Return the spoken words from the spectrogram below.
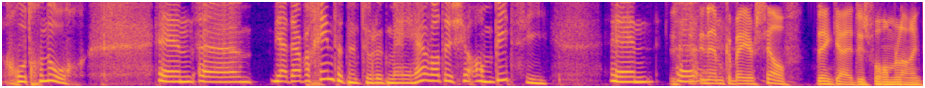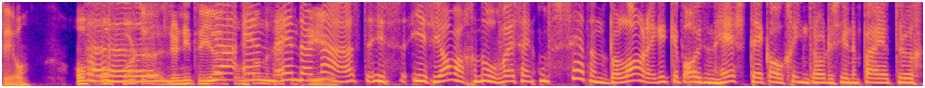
goed genoeg. En uh, ja, daar begint het natuurlijk mee. Hè? Wat is je ambitie? En, dus het zit in de MKB'ers zelf, denk jij, dus voor een belangrijk deel? Of, of wordt er niet de juiste ja, en, en daarnaast is, is jammer genoeg, wij zijn ontzettend belangrijk. Ik heb ooit een hashtag ook geïntroduceerd een paar jaar terug.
